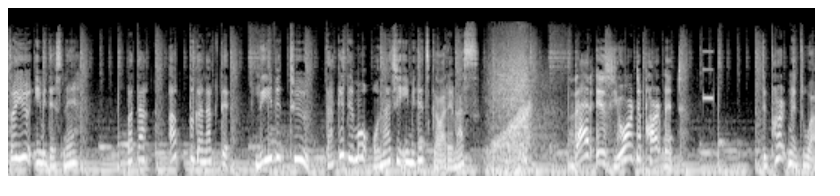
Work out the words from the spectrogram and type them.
という意味ですね。またアップがなくて leave it to だけでも同じ意味で使われます。That is your department. department は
